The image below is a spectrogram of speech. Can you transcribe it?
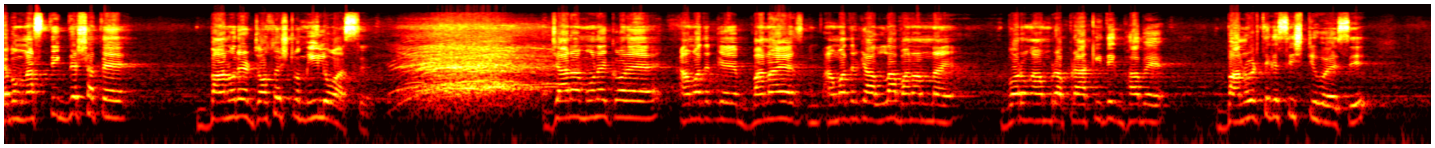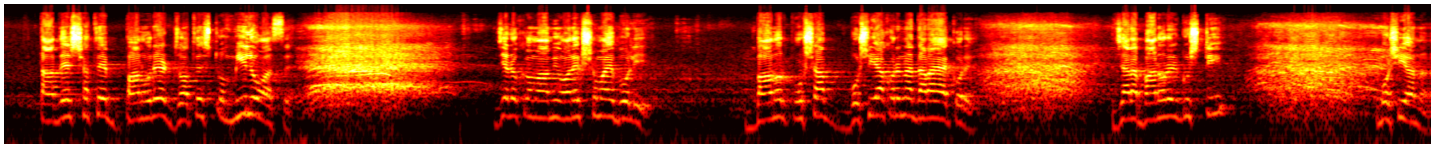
এবং নাস্তিকদের সাথে বানরের যথেষ্ট মিলও আছে। যারা মনে করে আমাদেরকে বানায়, আমাদেরকে আল্লাহ বানান নাই, বরং আমরা প্রাকৃতিকভাবে বানরের থেকে সৃষ্টি হয়েছি, তাদের সাথে বানরের যথেষ্ট মিলও আছে। যেরকম আমি অনেক সময় বলি, বানর প্রসাব বসিয়া করে না দাঁড়ায়া করে? যারা বানরের গোষ্ঠী, বসিয়া না।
